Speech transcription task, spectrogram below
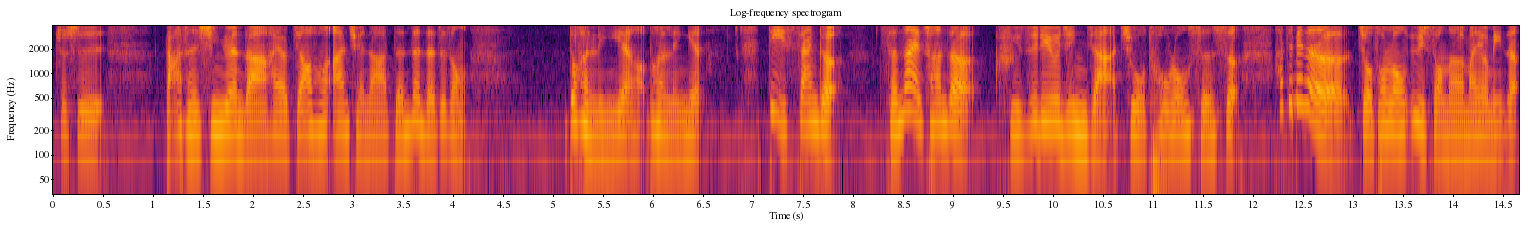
就是。达成心愿的啊，还有交通安全啊等等的这种，都很灵验哈，都很灵验。第三个神奈川的 k u z u y u 金甲九头龙神社，它这边的九头龙御守呢，蛮有名的。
